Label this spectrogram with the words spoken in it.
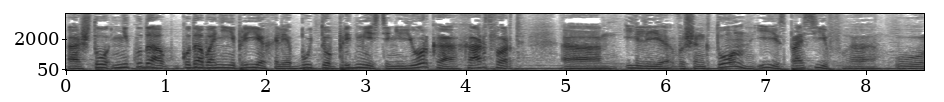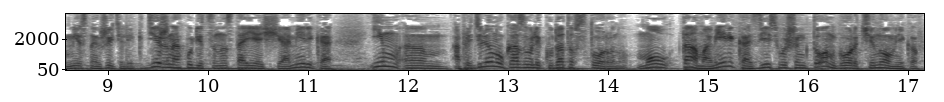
а, что никуда, куда бы они ни приехали, будь то предместье Нью-Йорка, Хартфорд или Вашингтон, и спросив э, у местных жителей, где же находится настоящая Америка, им э, определенно указывали куда-то в сторону. Мол, там Америка, а здесь Вашингтон, город чиновников,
